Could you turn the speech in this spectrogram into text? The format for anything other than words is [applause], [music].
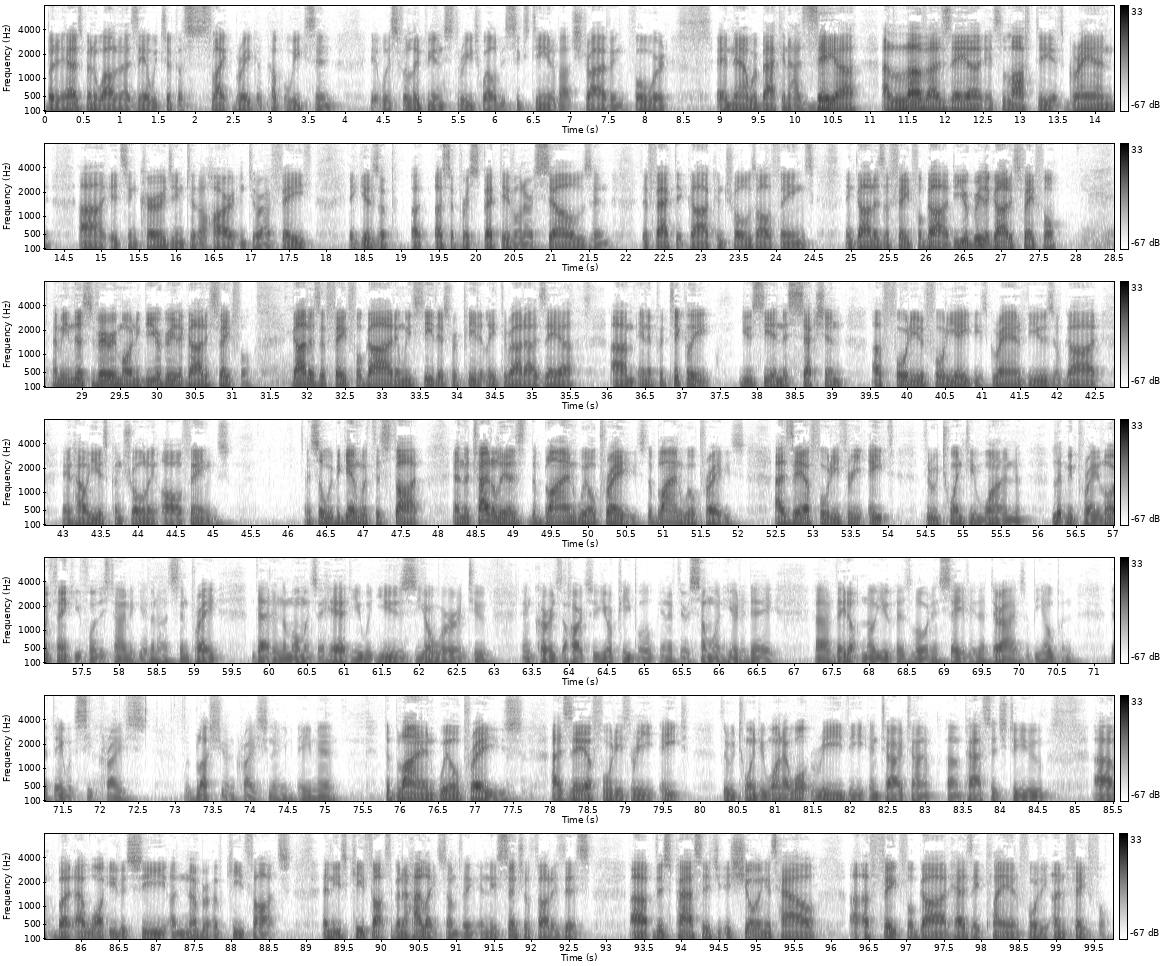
but it has been a while in Isaiah. We took a slight break a couple weeks, and it was Philippians 3 12 to 16 about striving forward. And now we're back in Isaiah. I love Isaiah. It's lofty, it's grand, uh, it's encouraging to the heart and to our faith. It gives a, a, us a perspective on ourselves and the fact that God controls all things and God is a faithful God. Do you agree that God is faithful? I mean, this very morning, do you agree that God is faithful? God is a faithful God, and we see this repeatedly throughout Isaiah. Um, and particularly, you see in this section of 40 to 48 these grand views of God and how He is controlling all things. And so we begin with this thought, and the title is The Blind Will Praise. The Blind Will Praise. Isaiah 43 8 through 21. Let me pray. Lord, thank you for this time you've given us, and pray that in the moments ahead you would use your word to encourage the hearts of your people. And if there's someone here today, uh, they don't know you as Lord and Savior, that their eyes would be open, that they would see Christ. We bless you in Christ's name. Amen. The blind will praise. Isaiah 43 8 through 21. I won't read the entire time uh, passage to you, uh, but I want you to see a number of key thoughts. And these key thoughts are going to highlight something. And the essential thought is this uh, this passage is showing us how a faithful God has a plan for the unfaithful.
